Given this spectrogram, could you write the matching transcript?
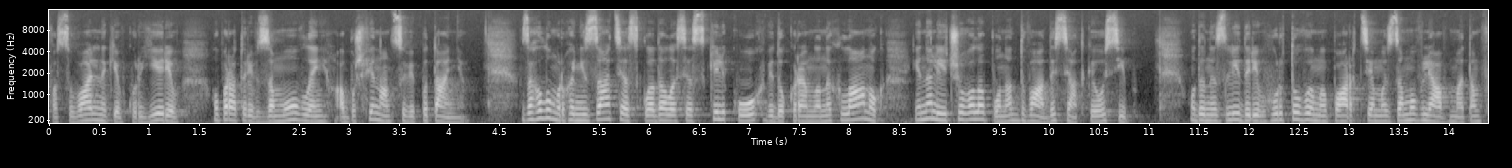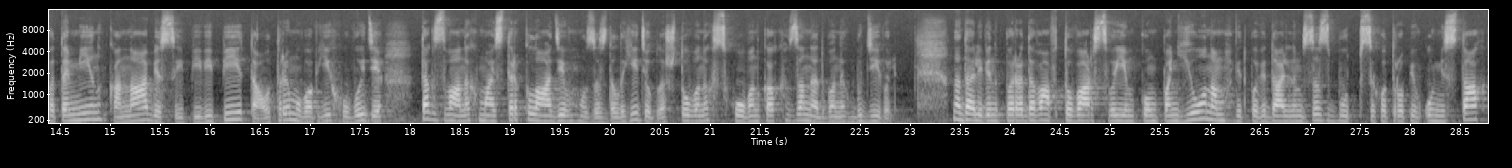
фасувальників, кур'єрів, операторів замовлень або ж фінансові питання. Загалом організація складалася з кількох відокремлених ланок і налічувала понад два десятки осіб. Один із лідерів гуртовими партіями замовляв метамфетамін, канабіс і ПВП та отримував їх у виді так званих майстер-кладів у заздалегідь облаштованих схованках занедбаних будівель. Надалі він передавав товар своїм компаньйонам, відповідальним за збут психотропів у містах,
